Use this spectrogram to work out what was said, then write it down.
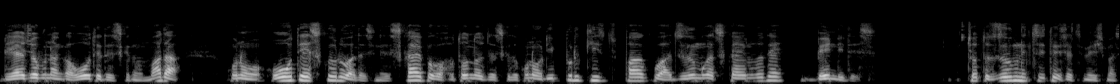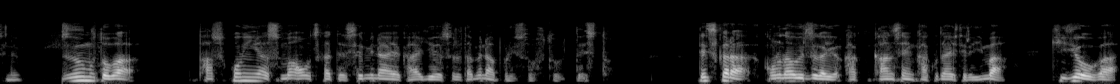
レアジョブなんか大手ですけども、まだこの大手スクールはですね、スカイプがほとんどですけど、このリップルキッズパークはズームが使えるので便利です。ちょっとズームについて説明しますね。ズームとはパソコンやスマホを使ってセミナーや会議をするためのアプリソフトですと。ですから、コロナウイルスが感染拡大している今、企業が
